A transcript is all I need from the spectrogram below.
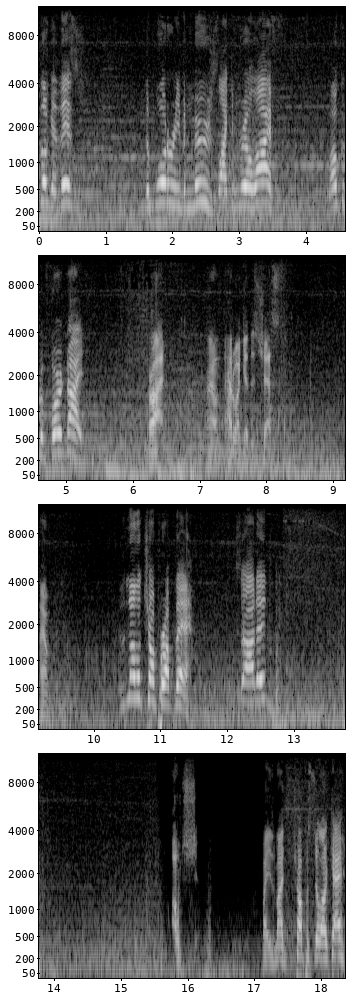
look at this! The water even moves like in real life! Welcome to Fortnite! Alright, hang on, how do I get this chest? Hang on. There's another chopper up there! Started! Oh shit! Wait, is my chopper still okay?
